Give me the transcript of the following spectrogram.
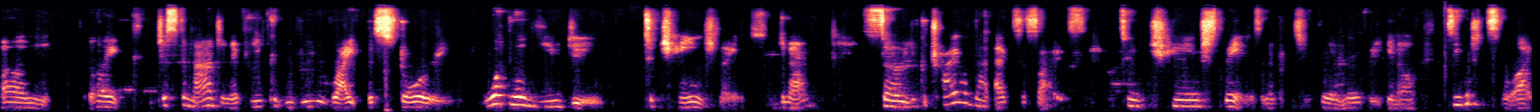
Um, like just imagine if you could rewrite the story, what will you do to change things, you know? So you could try with that exercise to change things in a particular movie, you know, see what it's like.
